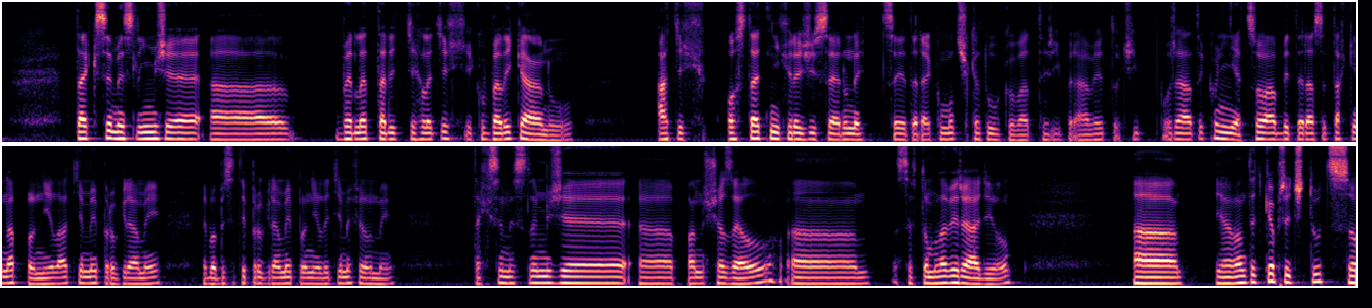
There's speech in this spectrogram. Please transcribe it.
tak si myslím, že a, vedle tady těchto těch jako velikánů a těch ostatních režisérů, nechce je teda jako moc škatulkovat, kteří právě točí pořád jako něco, aby teda se taky naplnila těmi programy, nebo aby se ty programy plnily těmi filmy, tak si myslím, že uh, pan Chazelle uh, se v tomhle vyřádil. A já vám teďka přečtu, co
